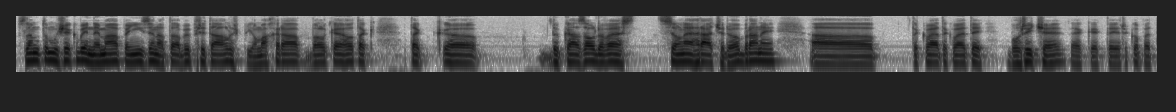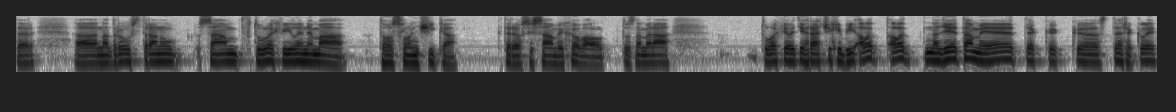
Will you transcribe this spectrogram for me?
vzhledem tomu, že jakoby nemá peníze na to, aby přitáhl špílmachra velkého, tak, tak uh, dokázal dovést silné hráče do obrany, uh, takové, takové ty bořiče, jak, jak tady řekl Peter. Uh, na druhou stranu sám v tuhle chvíli nemá toho slončíka, kterého si sám vychoval. To znamená, tuhle chvíli ti hráči chybí, ale, ale naděje tam je, jak, jak jste řekli,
